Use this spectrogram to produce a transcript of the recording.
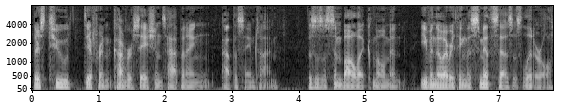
there's two different conversations happening at the same time. This is a symbolic moment, even though everything the Smith says is literal.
